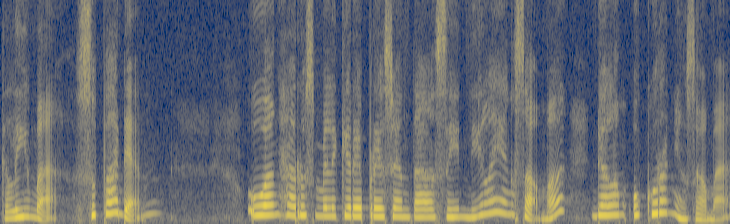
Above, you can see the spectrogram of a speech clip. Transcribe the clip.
Kelima, sepadan uang harus memiliki representasi nilai yang sama dalam ukuran yang sama.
